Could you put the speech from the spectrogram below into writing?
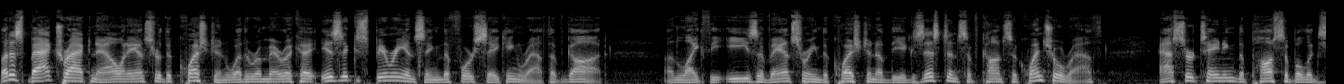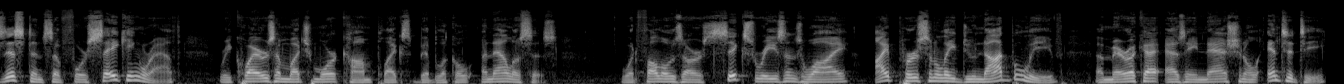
Let us backtrack now and answer the question whether America is experiencing the forsaking wrath of God. Unlike the ease of answering the question of the existence of consequential wrath, ascertaining the possible existence of forsaking wrath requires a much more complex biblical analysis. What follows are six reasons why I personally do not believe America as a national entity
